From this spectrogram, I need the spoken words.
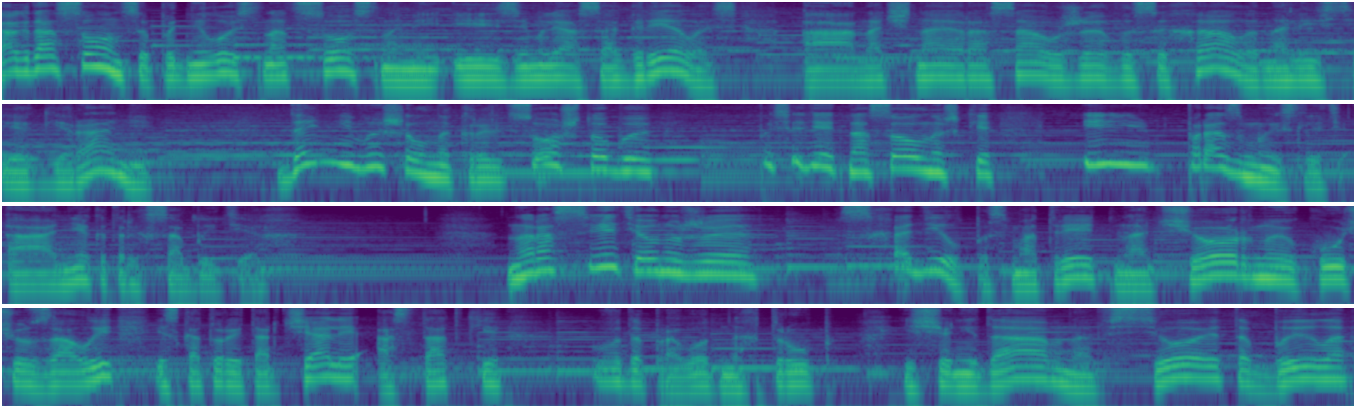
Когда солнце поднялось над соснами и земля согрелась, а ночная роса уже высыхала на листьях герани, Дэнни вышел на крыльцо, чтобы посидеть на солнышке и поразмыслить о некоторых событиях. На рассвете он уже сходил посмотреть на черную кучу золы, из которой торчали остатки водопроводных труб. Еще недавно все это было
